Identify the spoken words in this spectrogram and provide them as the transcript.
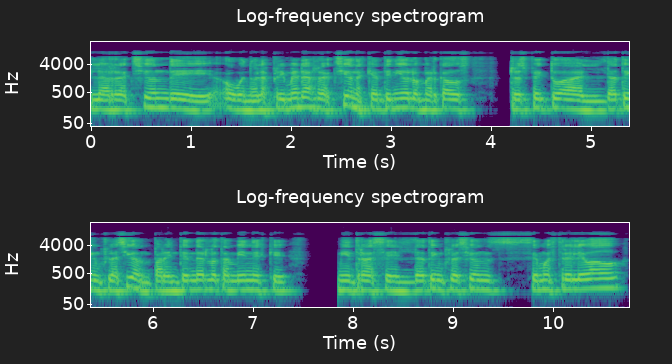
reacción de, o bueno, las primeras reacciones que han tenido los mercados respecto al dato de inflación. Para entenderlo también es que mientras el dato de inflación se muestre elevado,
